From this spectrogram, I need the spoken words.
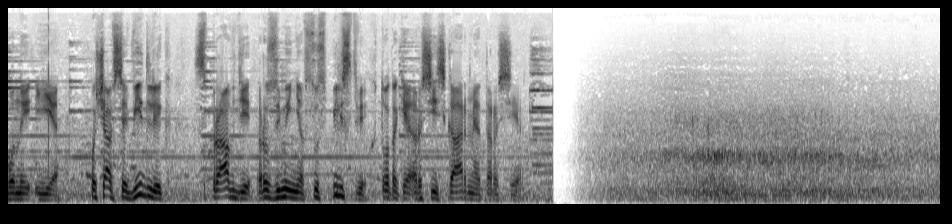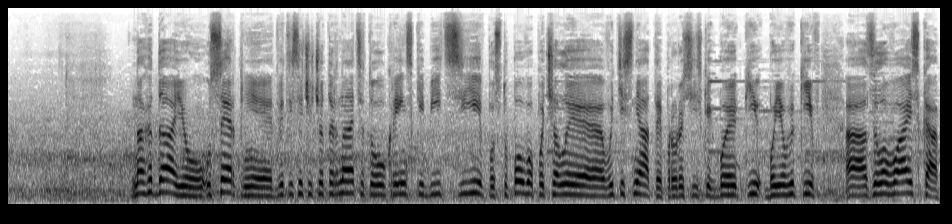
вони є. Почався відлік справді розуміння в суспільстві, хто таке російська армія та Росія. Нагадаю, у серпні 2014-го українські бійці поступово почали витісняти проросійських бойовиків, з Іловайська.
